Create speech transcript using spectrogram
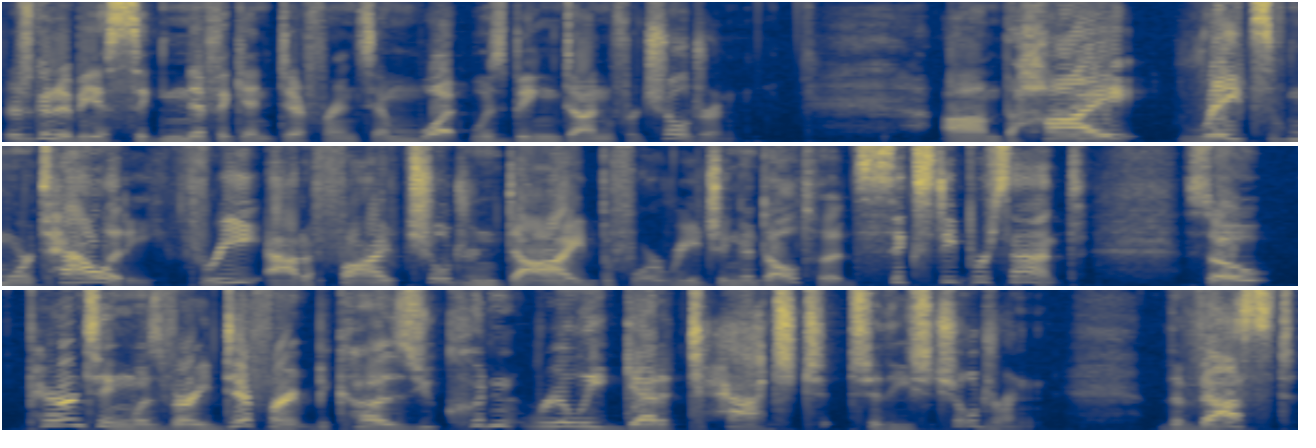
there's going to be a significant difference in what was being done for children. Um, the high rates of mortality. Three out of five children died before reaching adulthood, 60%. So parenting was very different because you couldn't really get attached to these children. The vast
